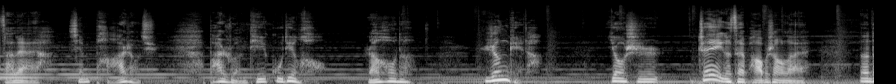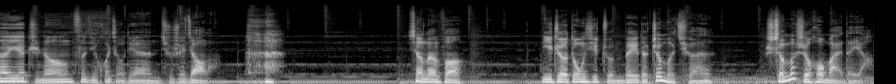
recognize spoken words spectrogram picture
咱俩呀，先爬上去，把软梯固定好，然后呢，扔给他。要是这个再爬不上来，那他也只能自己回酒店去睡觉了。向南风，你这东西准备的这么全，什么时候买的呀？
